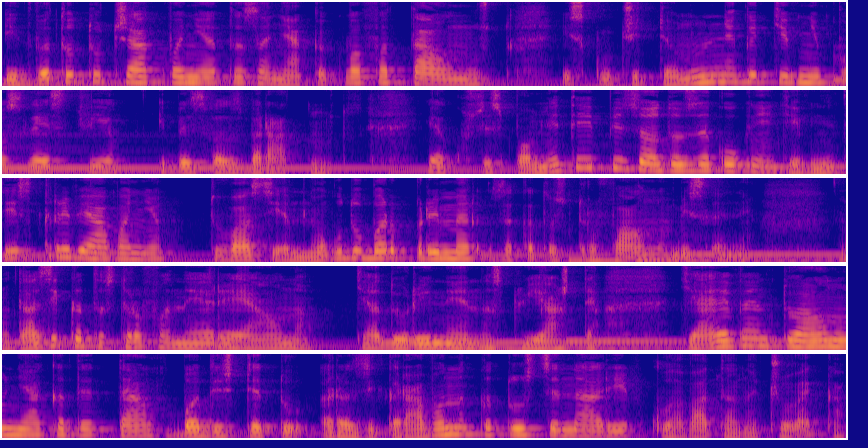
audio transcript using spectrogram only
идват от очакванията за някаква фаталност, изключително негативни последствия и безвъзвратност. И ако се спомняте епизода за когнитивните изкривявания, това си е много добър пример за катастрофално мислене. Но тази катастрофа не е реална, тя дори не е настояща. Тя е евентуално някъде там в бъдещето, разигравана като сценарий в главата на човека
